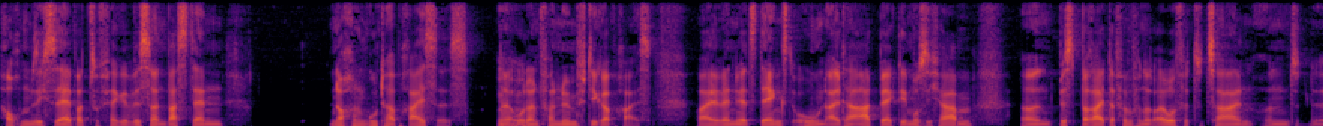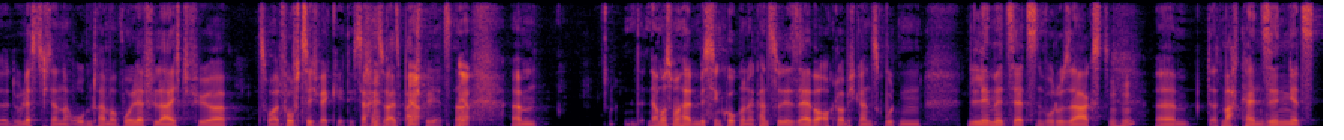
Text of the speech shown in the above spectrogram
auch um sich selber zu vergewissern, was denn noch ein guter Preis ist ne? Mhm. oder ein vernünftiger Preis. Weil wenn du jetzt denkst, oh, ein alter Artback, den muss ich haben und bist bereit, da 500 Euro für zu zahlen und äh, du lässt dich dann nach oben treiben, obwohl der vielleicht für 250 weggeht. Ich sage jetzt mal als Beispiel ja. jetzt. Ne? Ähm, da muss man halt ein bisschen gucken und dann kannst du dir selber auch, glaube ich, ganz guten Limit setzen, wo du sagst, mhm. ähm, das macht keinen Sinn, jetzt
